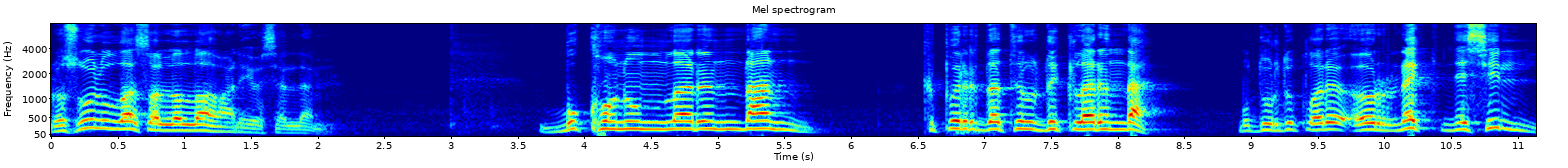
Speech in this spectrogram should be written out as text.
Resulullah sallallahu aleyhi ve sellem bu konumlarından kıpırdatıldıklarında bu durdukları örnek nesil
